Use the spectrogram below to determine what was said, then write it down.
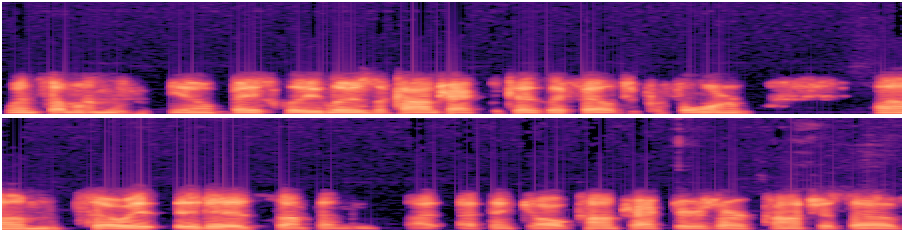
when someone, you know, basically loses a contract because they failed to perform. Um, so it, it is something I, I, think all contractors are conscious of.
